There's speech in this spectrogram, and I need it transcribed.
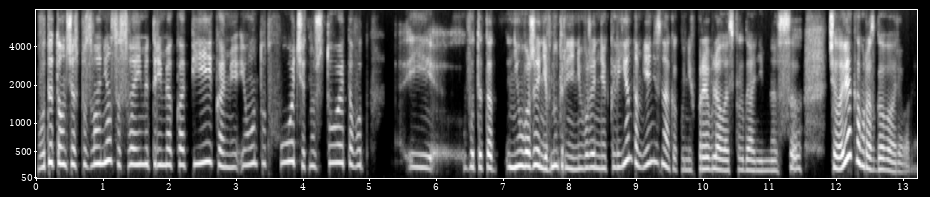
вот это он сейчас позвонил со своими тремя копейками, и он тут хочет, ну что это вот? И вот это неуважение, внутреннее неуважение к клиентам, я не знаю, как у них проявлялось, когда они именно с человеком разговаривали,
